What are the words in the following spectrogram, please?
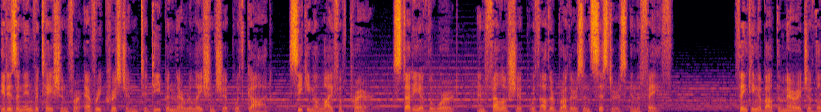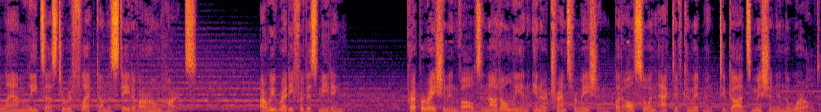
It is an invitation for every Christian to deepen their relationship with God, seeking a life of prayer, study of the Word, and fellowship with other brothers and sisters in the faith. Thinking about the marriage of the Lamb leads us to reflect on the state of our own hearts. Are we ready for this meeting? Preparation involves not only an inner transformation but also an active commitment to God's mission in the world.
